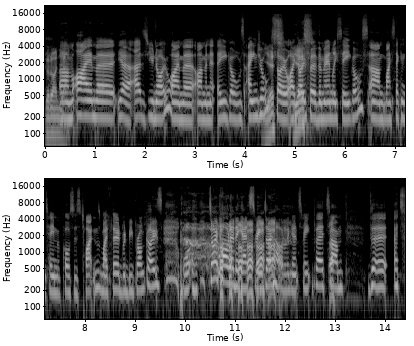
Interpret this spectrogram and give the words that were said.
Good on ya. Um, I'm a yeah, as you know, I'm a I'm an Eagles angel. Yes, So I yes. go for the Manly Sea Eagles. Um, my second team, of course, is Titans. My third would be Broncos. Don't hold it against me. Don't hold it against me. But um, the it's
